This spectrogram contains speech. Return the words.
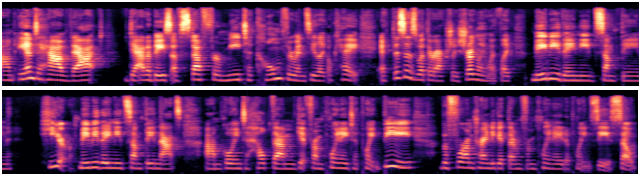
um, and to have that database of stuff for me to comb through and see like okay if this is what they're actually struggling with like maybe they need something here. Maybe they need something that's um, going to help them get from point a to point b before i'm trying to get them from point a to point c. So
